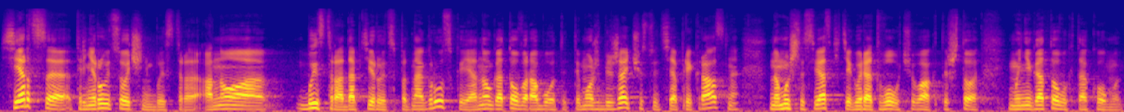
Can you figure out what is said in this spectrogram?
Сердце тренируется очень быстро. Оно быстро адаптируется под нагрузку, и оно готово работать. Ты можешь бежать, чувствовать себя прекрасно, но мышцы связки тебе говорят, воу, чувак, ты что, мы не готовы к такому,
